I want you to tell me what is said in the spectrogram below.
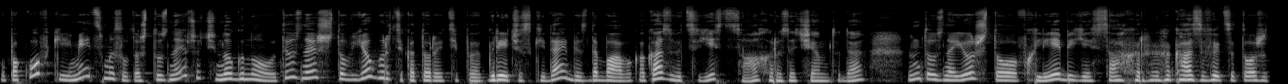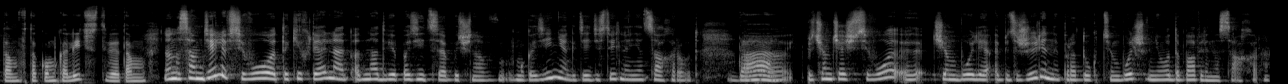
упаковки имеет смысл, то что ты узнаешь очень много нового. Ты узнаешь, что в йогурте, который типа греческий, да, и без добавок, оказывается, есть сахар зачем-то, да. Ну, ты узнаешь, что в хлебе есть сахар, оказывается, тоже там в таком количестве. Там... Но на самом деле всего таких реально одна-две позиции обычно в магазине, где действительно нет сахара. Вот. Да. А, причем чаще всего, э, чем более обезжиренный продукт, тем больше в него добавляют добавлено сахара.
